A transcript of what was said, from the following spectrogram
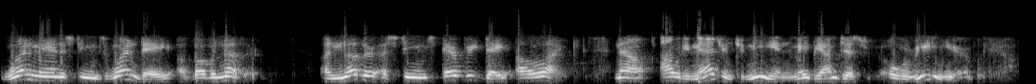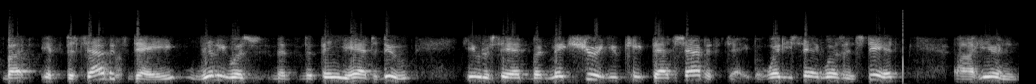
One man esteems one day above another, another esteems every day alike. Now, I would imagine to me, and maybe I'm just overreading here, but if the Sabbath day really was the, the thing you had to do, he would have said, but make sure you keep that Sabbath day. But what he said was instead, uh, here in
